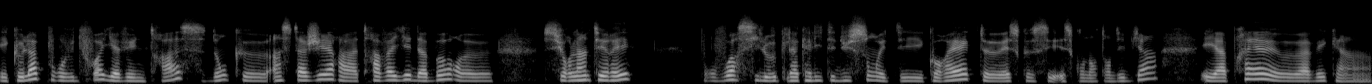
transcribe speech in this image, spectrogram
et que là, pour une fois, il y avait une trace. Donc, un stagiaire a travaillé d'abord sur l'intérêt pour voir si la qualité du son était correcte, est-ce est-ce qu'on entendait bien? Et après, avec un,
